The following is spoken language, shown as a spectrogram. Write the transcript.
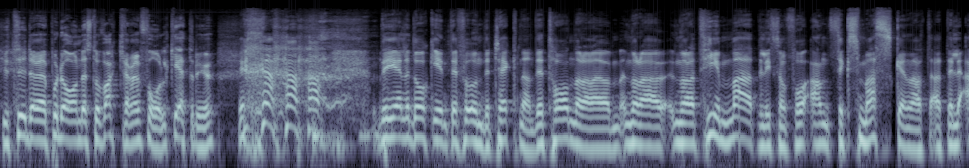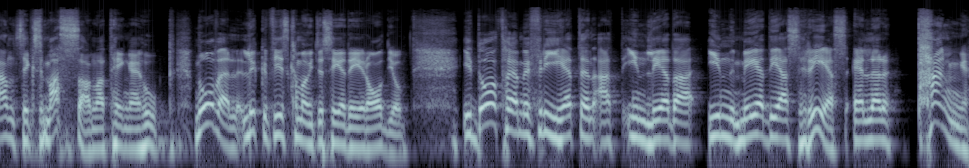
Ju tidigare på dagen desto vackrare folk heter det ju. det gäller dock inte för undertecknad. Det tar några, några, några timmar att liksom få ansiktsmasken, att, att, eller ansiktsmassan att hänga ihop. Nåväl, lyckligtvis kan man ju inte se det i radio. Idag tar jag mig friheten att inleda in medias res, eller pang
